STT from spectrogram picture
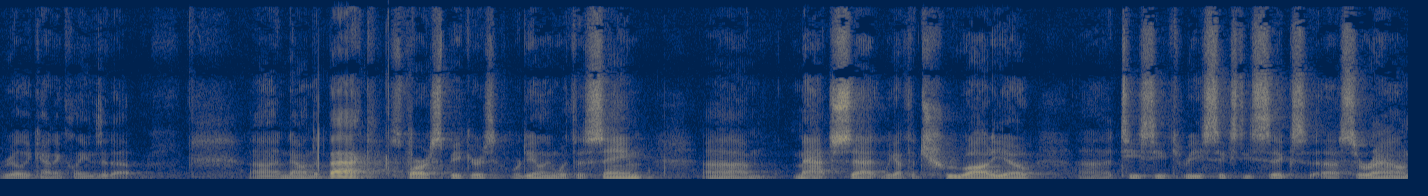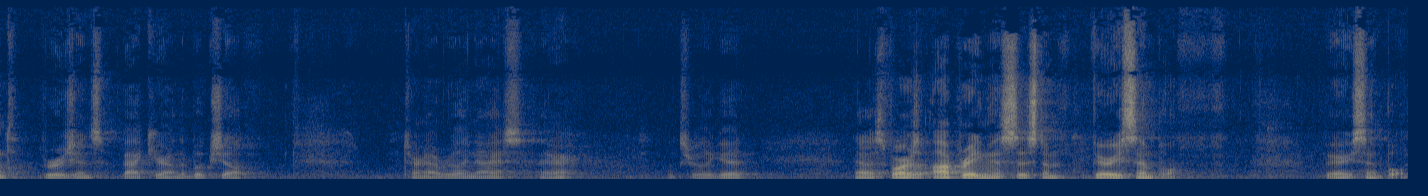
really kind of cleans it up. Uh, now in the back, as far as speakers, we're dealing with the same um, match set. We got the TruAudio uh, TC366 uh, surround versions back here on the bookshelf. Turned out really nice there. Looks really good. Now as far as operating this system, very simple. Very simple.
